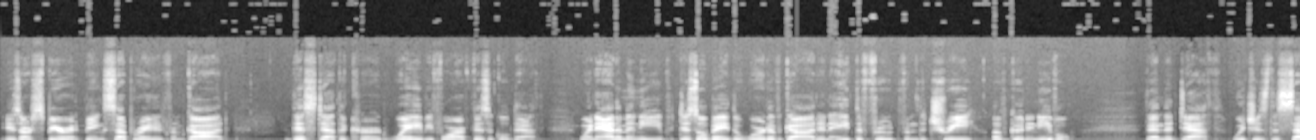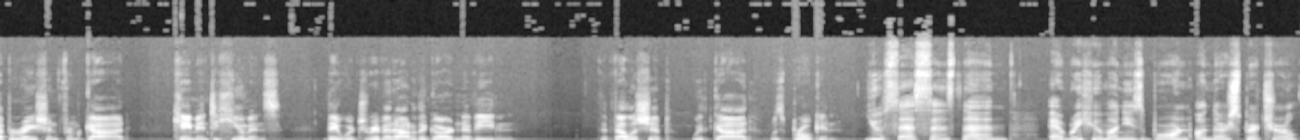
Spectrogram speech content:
is our spirit being separated from God. This death occurred way before our physical death, when Adam and Eve disobeyed the word of God and ate the fruit from the tree of good and evil. Then the death, which is the separation from God, came into humans. They were driven out of the Garden of Eden. The fellowship with God was broken. You said since then, every human is born under spiritual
